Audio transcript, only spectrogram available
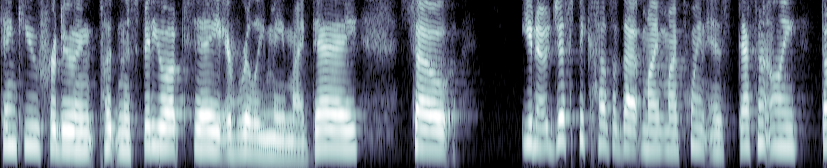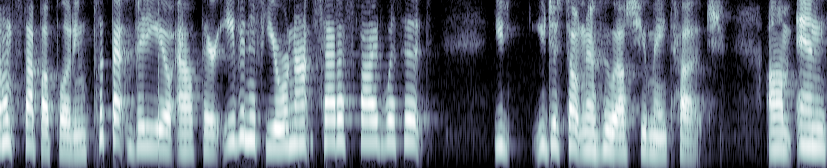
thank you for doing putting this video up today. It really made my day. So, you know, just because of that, my my point is definitely don't stop uploading. Put that video out there, even if you're not satisfied with it. You you just don't know who else you may touch. Um, and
